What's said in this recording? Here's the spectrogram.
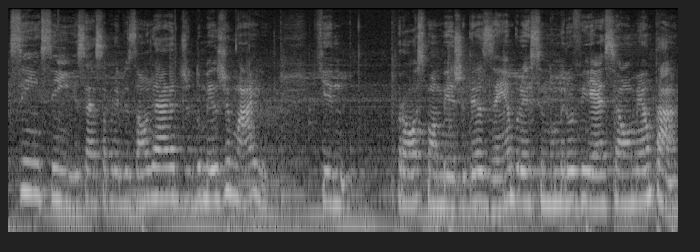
Sim, sim, isso, essa previsão já era de, do mês de maio, que próximo ao mês de dezembro esse número viesse a aumentar.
